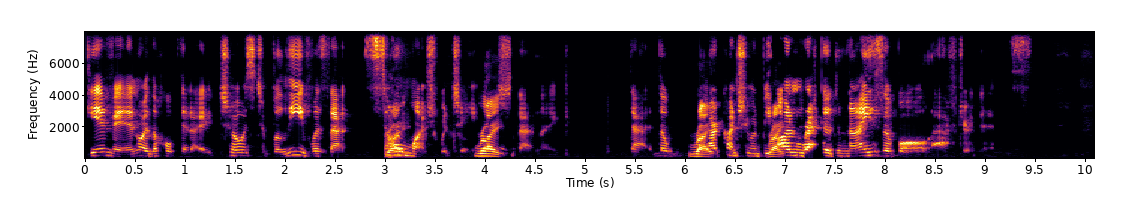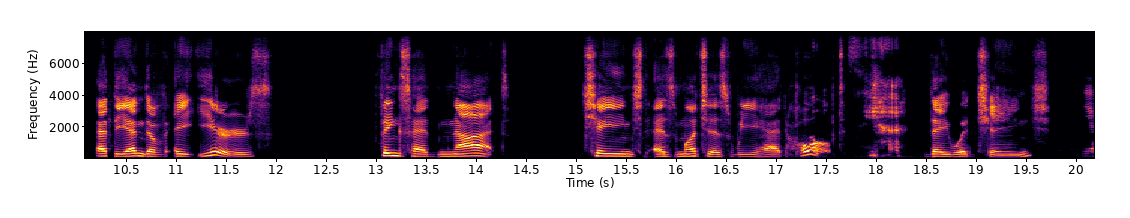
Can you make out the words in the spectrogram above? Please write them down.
given or the hope that I chose to believe was that so right. much would change. Right. That like that the right. our country would be unrecognizable after this. At the end of eight years, things had not changed as much as we had oh, hoped yeah. they would change. Yeah.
